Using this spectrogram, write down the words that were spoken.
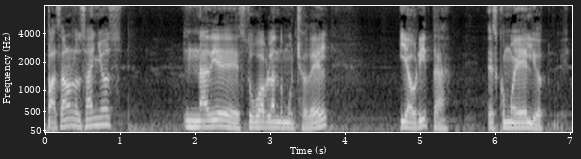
Pasaron los años, nadie estuvo hablando mucho de él. Y ahorita es como Elliot, güey.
